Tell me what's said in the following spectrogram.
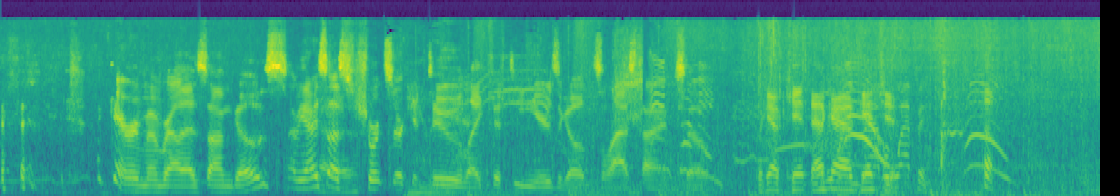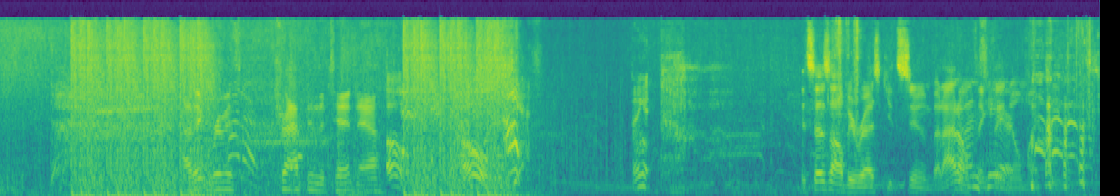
I can't remember how that song goes. I mean, I saw Uh. Short Circuit 2 like 15 years ago. It was the last time, so. look out, Kit. That guy will get you. I think Rivet's trapped in the tent now. Oh, oh! Dang it. It says I'll be rescued soon, but I don't Guns think here. they know my teammates.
